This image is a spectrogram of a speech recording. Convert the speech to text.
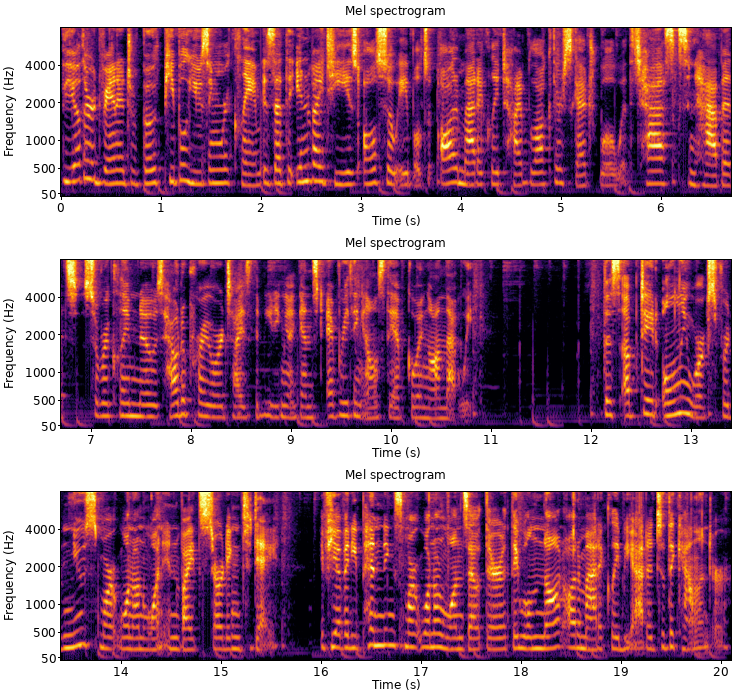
The other advantage of both people using Reclaim is that the invitee is also able to automatically time block their schedule with tasks and habits so Reclaim knows how to prioritize the meeting against everything else they have going on that week. This update only works for new Smart One on One invites starting today. If you have any pending Smart One on Ones out there, they will not automatically be added to the calendar,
